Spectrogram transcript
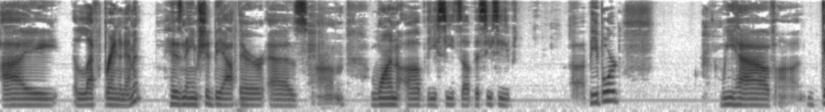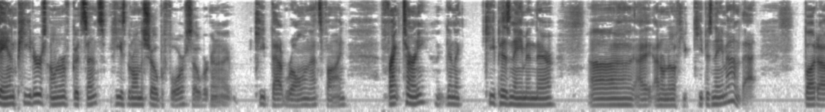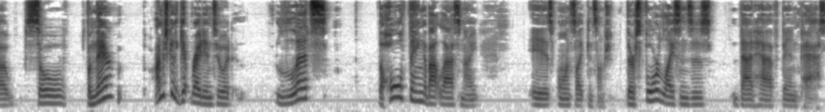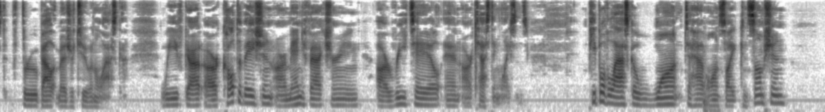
I left Brandon Emmett. His name should be out there as um, one of the seats of the CC uh, B board. We have uh, Dan Peters, owner of Good Sense. He's been on the show before, so we're gonna keep that rolling. That's fine. Frank Turney, gonna keep his name in there. Uh, I, I don't know if you keep his name out of that, but uh, so from there, I'm just gonna get right into it. Let's. The whole thing about last night is on-site consumption. There's four licenses that have been passed through ballot measure 2 in Alaska. We've got our cultivation, our manufacturing, our retail, and our testing license. People of Alaska want to have on site consumption.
